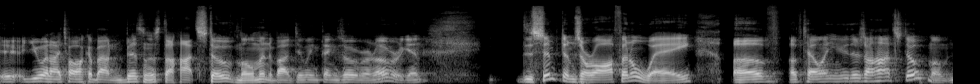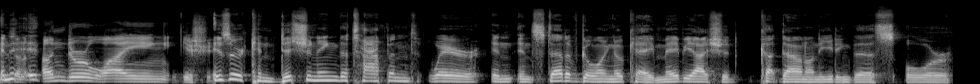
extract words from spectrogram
uh, you and I talk about in business the hot stove moment about doing things over and over again the symptoms are often a way of of telling you there's a hot stove moment And it- an underlying issue Is there conditioning that's happened where in, instead of going, okay, maybe I should cut down on eating this or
